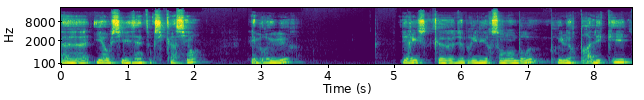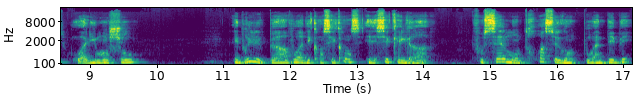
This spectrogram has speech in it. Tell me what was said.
Euh, il y a aussi les intoxications, les brûlures. Les risques de brûlure sont nombreux, brûlures par liquide ou aliments chauds. Les brûlures peuvent avoir des conséquences et des séquelles graves. Il faut seulement 3 secondes pour un bébé,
